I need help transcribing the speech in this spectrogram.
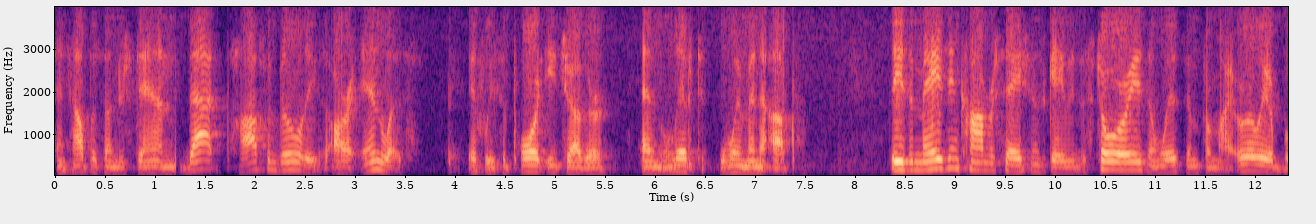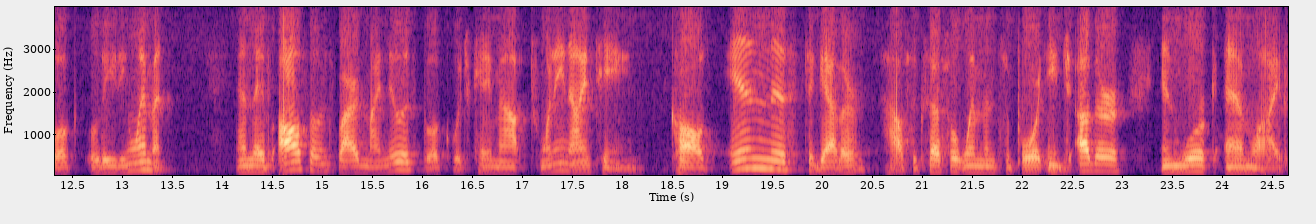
and help us understand that possibilities are endless if we support each other and lift women up. These amazing conversations gave me the stories and wisdom from my earlier book, Leading Women. And they've also inspired my newest book, which came out 2019, called In This Together How Successful Women Support Each Other in Work and Life.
